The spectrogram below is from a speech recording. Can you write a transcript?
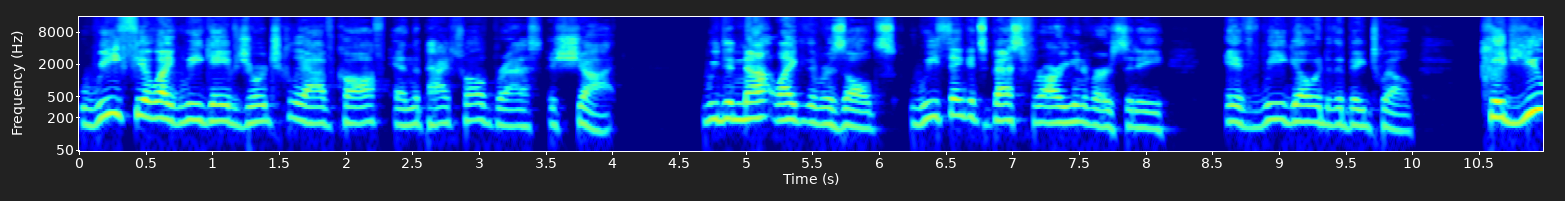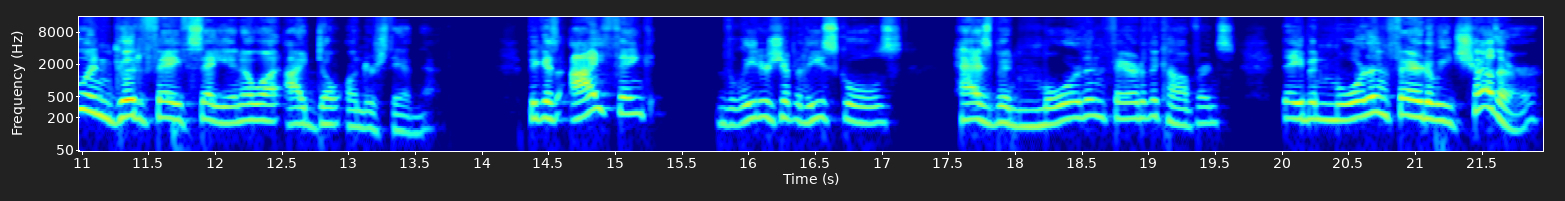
we feel like we gave George Kliavkoff and the Pac 12 brass a shot. We did not like the results. We think it's best for our university if we go into the Big 12. Could you, in good faith, say, you know what, I don't understand that? Because I think the leadership of these schools has been more than fair to the conference. They've been more than fair to each other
